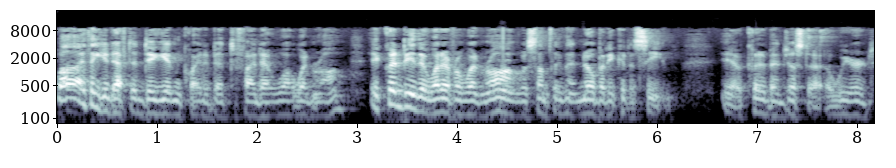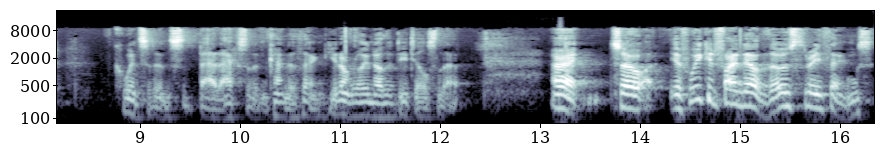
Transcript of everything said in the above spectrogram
Well, I think you'd have to dig in quite a bit to find out what went wrong. It could be that whatever went wrong was something that nobody could have seen. You know, it could have been just a, a weird coincidence, bad accident kind of thing. You don't really know the details of that. All right, so if we could find out those three things,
